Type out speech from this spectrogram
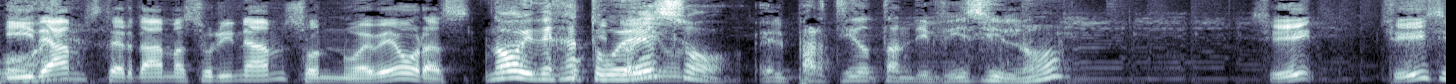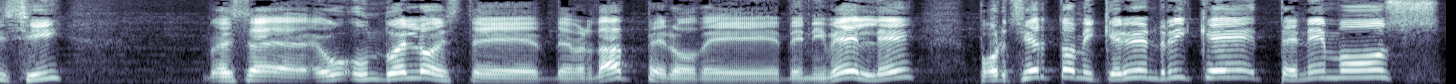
Y de. Ámsterdam a Surinam son 9 horas. No, y deja tú eso. El partido tan difícil, ¿no? Sí, sí, sí, sí. Este, un un duelo, este, de verdad, pero de, de nivel, ¿eh? Por cierto, mi querido Enrique, tenemos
